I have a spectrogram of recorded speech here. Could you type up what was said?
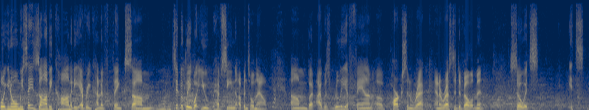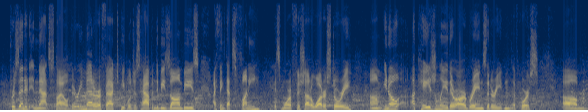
Well, you know, when we say zombie comedy, every kind of thinks um, typically what you have seen up until now. Um, but I was really a fan of Parks and Rec and Arrested Development, so it's it's presented in that style. Very matter of fact, people just happen to be zombies. I think that's funny. It's more a fish out of water story. Um, you know, occasionally there are brains that are eaten, of course. Um,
